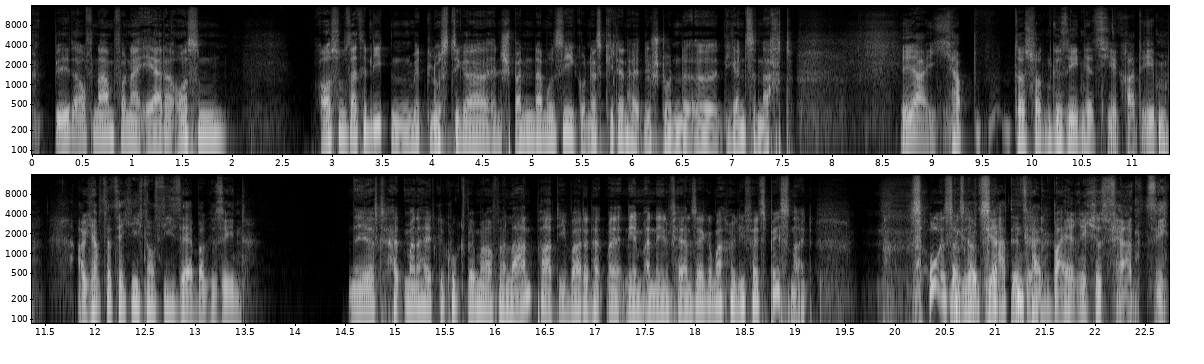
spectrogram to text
Bildaufnahmen von der Erde aus dem aus dem Satelliten mit lustiger, entspannender Musik und das geht dann halt eine Stunde, äh, die ganze Nacht. Ja, ja, ich habe das schon gesehen jetzt hier gerade eben. Aber ich habe tatsächlich noch sie selber gesehen. Nee, das hat man halt geguckt, wenn man auf einer LAN-Party war, dann hat man halt nebenan den Fernseher gemacht und lief halt Space Night. So ist das gesagt, Konzept. wir hatten kein bayerisches Fernsehen.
